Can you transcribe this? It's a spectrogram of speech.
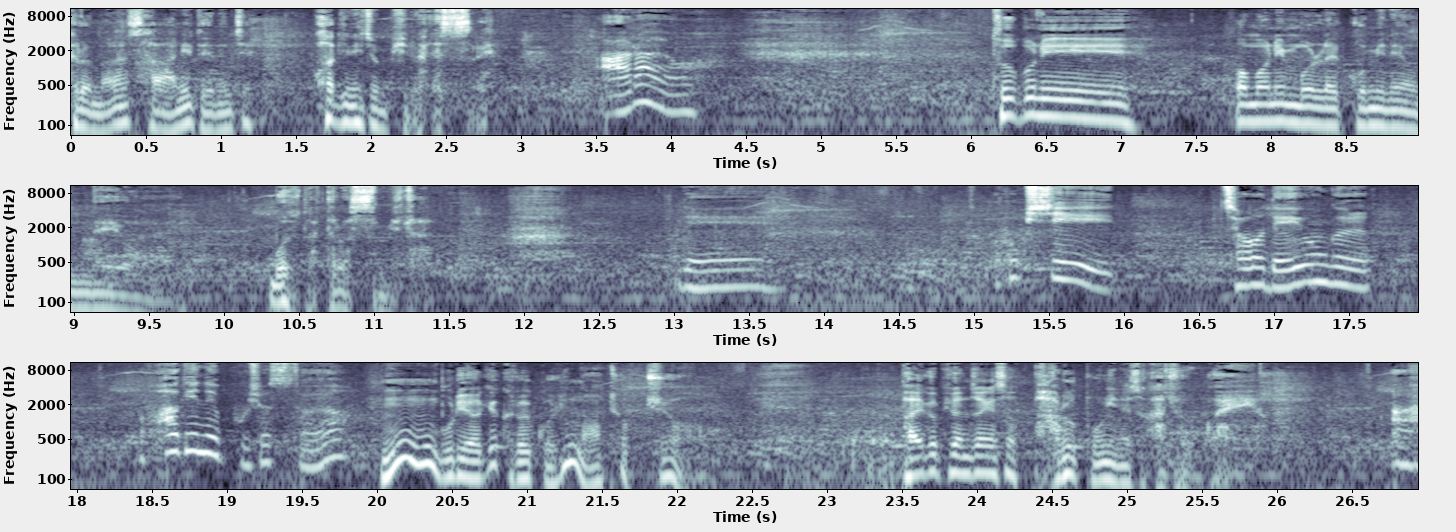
그럴 만한 사안이 되는지 확인이 좀 필요했어요. 알아요. 두 분이 어머님 몰래 고민해온 내용 모두 다 들었습니다. 네. 혹시 저 내용을 확인해 보셨어요? 음, 무리하게 그럴 권리 나한테 없죠. 발급 현장에서 바로 봉인해서 가져올 거예요. 아,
